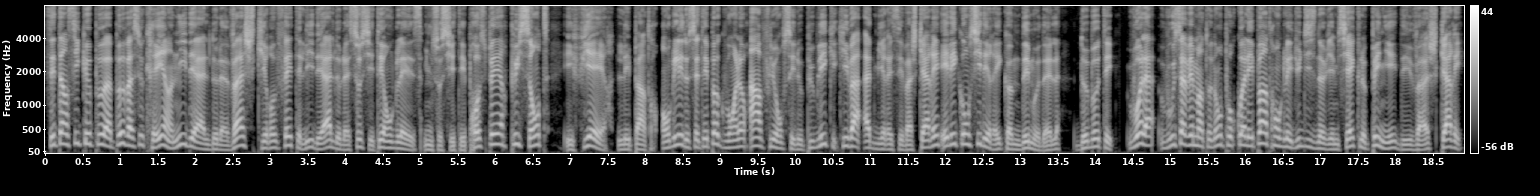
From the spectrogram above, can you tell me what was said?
C'est ainsi que peu à peu va se créer un idéal de la vache qui reflète l'idéal de la société anglaise, une société prospère, puissante et fière. Les peintres anglais de cette époque vont alors influencer le public qui va admirer ces vaches carrées et les considérer comme des modèles de beauté. Voilà, vous savez maintenant pourquoi les peintres anglais du 19e siècle peignaient des vaches carrées.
